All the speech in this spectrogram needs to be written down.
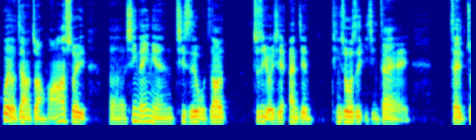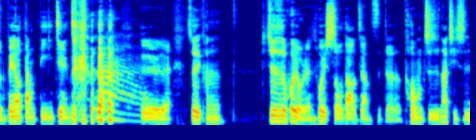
会有这样的状况。那所以，呃，新的一年其实我知道，就是有一些案件，听说是已经在在准备要当第一件这个。哇 对对对，所以可能就是会有人会收到这样子的通知。那其实，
